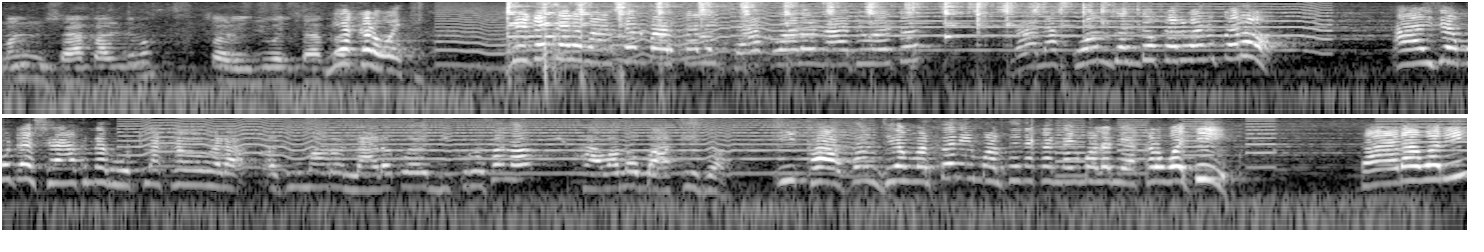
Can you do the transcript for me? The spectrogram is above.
મન શાક આલજે માં શાક નીકળ. નીકળ તારે વાસણ ના તો. ના, ના, કોમ ધંધો કરવાનું કરો. આ આઈ જા મોટા શાકના રોટલા ખાવાવાળા. હજુ મારો લાડકો દીકરો છે ને, ખાવાનો બાકી છે. ઈ ખાસન જે મળશે ને ઈ મળશે ને કે નહીં મળે નીકળ હોયથી. તાળાવાળી.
